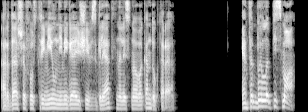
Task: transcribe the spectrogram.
Ардашев устремил немигающий взгляд на лесного кондуктора. «Это было письмо»,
